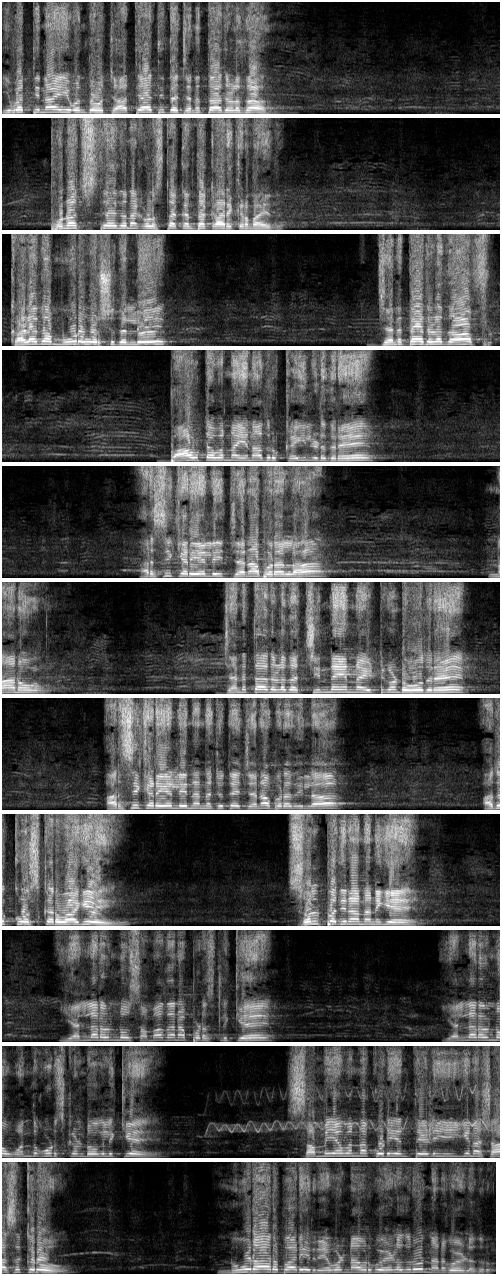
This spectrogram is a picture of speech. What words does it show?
ಇವತ್ತಿನ ಈ ಒಂದು ಜಾತ್ಯಾತೀತ ಜನತಾದಳದ ಪುನಶ್ಚೇತನಗೊಳಿಸ್ತಕ್ಕಂಥ ಕಾರ್ಯಕ್ರಮ ಇದು. ಕಳೆದ ಮೂರು ವರ್ಷದಲ್ಲಿ ಜನತಾದಳದ ಬಾವುಟವನ್ನು ಏನಾದರೂ ಕೈಲಿಡಿದ್ರೆ ಅರಸಿಕೆರೆಯಲ್ಲಿ ಜನ ಬರಲ್ಲ. ನಾನು ಜನತಾದಳದ ಚಿಹ್ನೆಯನ್ನು ಇಟ್ಕೊಂಡು ಹೋದರೆ ಅರಸೀಕೆರೆಯಲ್ಲಿ ನನ್ನ ಜೊತೆ ಜನ ಬರೋದಿಲ್ಲ. ಅದಕ್ಕೋಸ್ಕರವಾಗಿ ಸ್ವಲ್ಪ ದಿನ ನನಗೆ ಎಲ್ಲರನ್ನು ಸಮಾಧಾನ ಪಡಿಸ್ಲಿಕ್ಕೆ, ಎಲ್ಲರನ್ನು ಒಂದುಗೂಡಿಸ್ಕೊಂಡು ಹೋಗಲಿಕ್ಕೆ ಸಮಯವನ್ನು ಕೊಡಿ ಅಂತೇಳಿ ಈಗಿನ ಶಾಸಕರು ನೂರಾರು ಬಾರಿ ರೇವಣ್ಣ ಅವ್ರಿಗೂ ಹೇಳಿದ್ರು, ನನಗೂ ಹೇಳಿದ್ರು.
